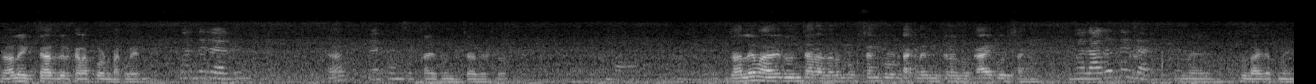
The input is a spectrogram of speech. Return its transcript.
झालं एक चार्जर खराब करून टाकलाय? हा? आयफोनचं चार्जर झालंय माझे दोन चार हजार. नुकसान करून टाकलंय मित्रांनो. काय करू सांगा. नाही तू लागत नाही.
